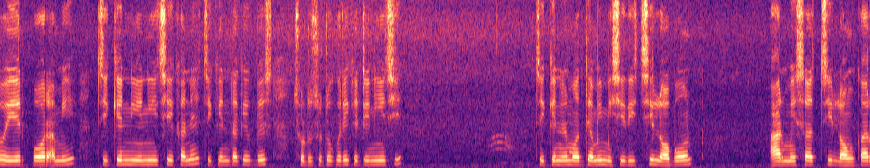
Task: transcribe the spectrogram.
তো এরপর আমি চিকেন নিয়ে নিয়েছি এখানে। চিকেনটাকে বেশ ছোট ছোট করে কেটে নিয়েছি। চিকেনের মধ্যে আমি মিশিয়ে দিচ্ছি লবণ আর মেশাচ্ছি লঙ্কার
